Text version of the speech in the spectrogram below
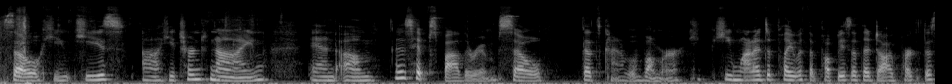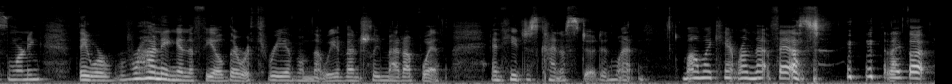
So he he's uh, he turned nine, and um, his hips bother him. So that's kind of a bummer. He, he wanted to play with the puppies at the dog park this morning. They were running in the field. There were three of them that we eventually met up with, and he just kind of stood and went, "Mom, I can't run that fast." and I thought,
